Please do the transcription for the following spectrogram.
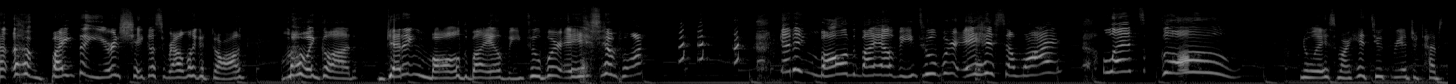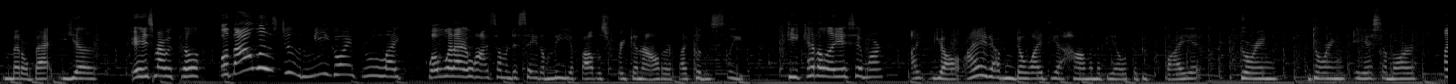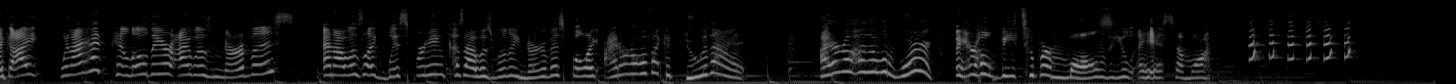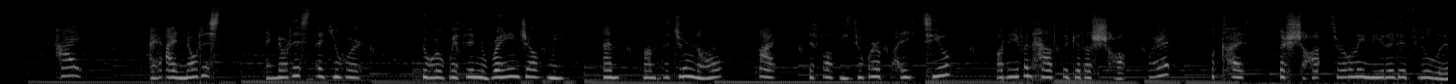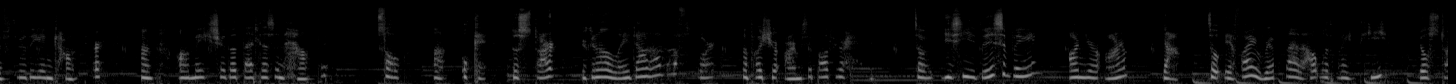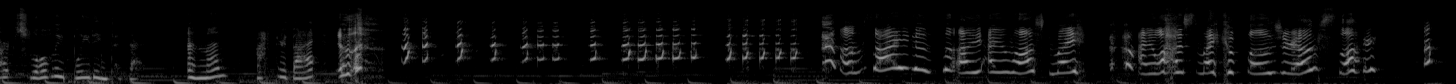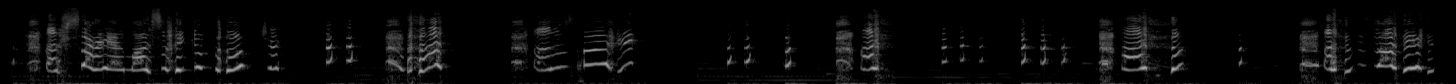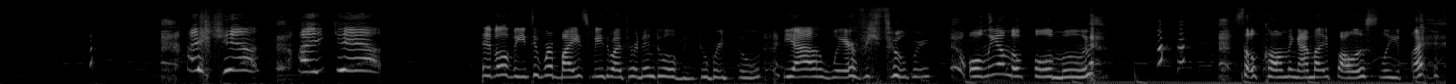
Bite the ear and shake us around like a dog. Oh my god. Getting mauled by a VTuber ASMR. Getting mauled by a VTuber ASMR. Let's go. No ASMR hits you 300 times the metal bat. Yeah. ASMR with pillow. Well, that was just me going through like, what would I want someone to say to me if I was freaking out or if I couldn't sleep? Tea kettle ASMR. I y'all, I have no idea how I'm gonna be able to be quiet during during ASMR. Like I, there, I was nervous and I was like whispering because I was really nervous. But like, I don't know if I could do that. I don't know how that would work. Feral VTuber mauls you ASMR. Hi. I, I noticed I noticed that you were you were within range of me. And um did you know that if a VTuber bites you, you don't even have to get a shot for it? Because the shots are only needed if you live through the encounter. Make sure that that doesn't happen. So, uh, okay, to start, you're gonna lay down on the floor and put your arms above your head. So, you see this vein on your arm? Yeah, so if I rip that out with my teeth, you'll start slowly bleeding to death. And then after that, a VTuber bites me, do I turn into a VTuber too? Yeah, where VTuber? Only on the full moon. so calming, I might fall asleep.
